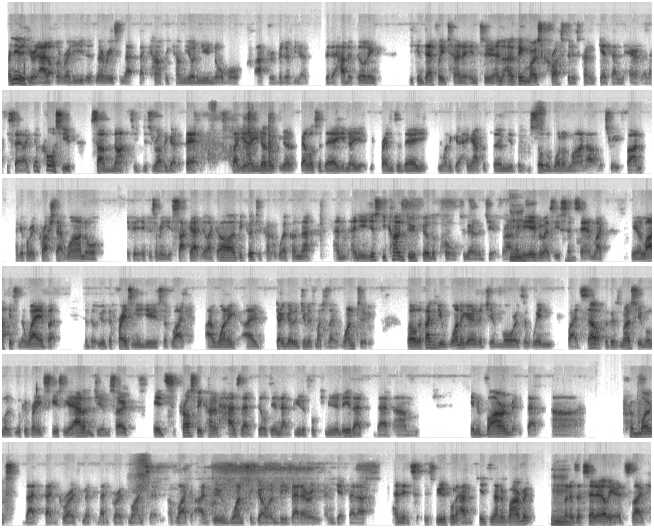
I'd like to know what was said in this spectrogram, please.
And even if you're an adult already, there's no reason that that can't become your new normal after a bit of, you know, bit of habit building. You can definitely turn it into, and I think most CrossFitters kind of get that inherently. Like you say, like of course you some nights you just rather go to bed. Like you know, you know the you know the fellas are there, you know your, your friends are there, you, you want to go hang out with them. You, you saw the one online, oh, that's really fun. I could probably crush that one. Or if, it, if it's something you suck at, you're like, oh, it'd be good to kind of work on that. And and you just you kind of do feel the pull to go to the gym, right? Like Mm. even as you said, Sam, like you know, life gets in the way, but the, the, the phrasing you used of like, I want to, I don't go to the gym as much as I want to. Well, the fact that you want to go to the gym more is a win by itself because most people are looking for an excuse to get out of the gym. So it's CrossFit kind of has that built in, that beautiful community, that that um, environment that uh, promotes that that growth that growth mindset of like I do want to go and be better and, and get better. And it's it's beautiful to have kids in that environment. Mm. But as I said earlier, it's like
